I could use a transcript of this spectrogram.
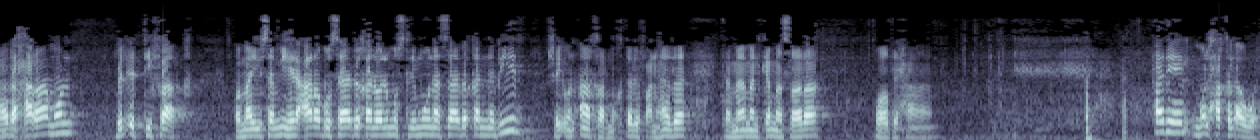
هذا حرام بالاتفاق. وما يسميه العرب سابقا والمسلمون سابقا نبيذ شيء آخر مختلف عن هذا تماما كما صار واضحا. هذه الملحق الأول.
